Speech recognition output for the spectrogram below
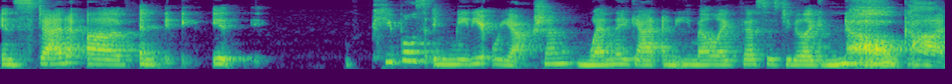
Instead of, and it, people's immediate reaction when they get an email like this is to be like, no, God,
